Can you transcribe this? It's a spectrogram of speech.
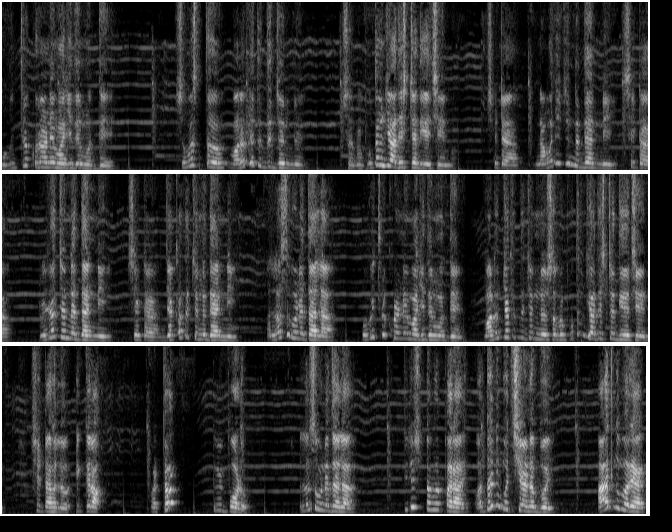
পবিত্র কোরআনে মাজিদের মধ্যে সমস্ত মানব জাতিদের জন্য সর্বপ্রথম যে আদেশটা দিয়েছেন সেটা নামাজের জন্য দেননি সেটা রোজার জন্য দেননি সেটা জাকাতের জন্য দেননি আল্লাহ সুবহানাহু ওয়া তাআলা পবিত্র কোরআনে মাজিদের মধ্যে মানব জাতিদের জন্য সর্বপ্রথম যে আদেশটা দিয়েছেন সেটা হলো ইকরা। অর্থাৎ তুমি পড়ো। আল্লাহ সুবহানাহু তাআলা তিরিশ নম্বর পাড়ায় অধ্যায় নম্বর ছিয়ানব্বই, আয়াত নম্বর এক,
